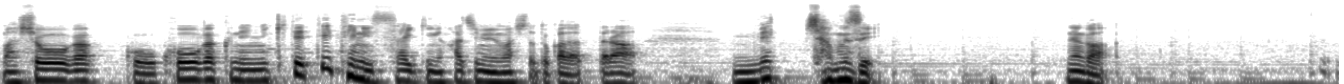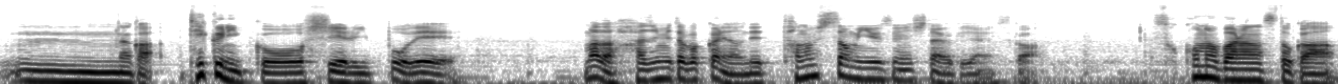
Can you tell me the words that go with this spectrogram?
まあ、小学校高学年に来ててテニス最近始めましたとかだったらめっちゃむずい。なんかうーんなんかテクニックを教える一方でまだ始めたばっかりなので楽しさも優先したいわけじゃないですか。そこのバランスとか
